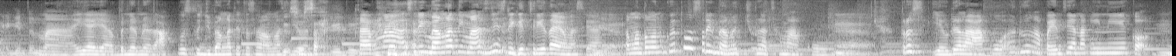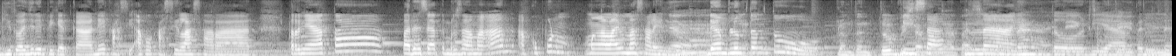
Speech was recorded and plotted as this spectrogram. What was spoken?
kayak gitu loh. Nah iya ya benar-benar aku setuju banget itu sama Mas Itu Dion. susah gitu. Karena sering banget nih Mas ini sedikit cerita ya Mas ya. Iya. Teman-temanku tuh sering banget curhat sama aku. Ya. Terus ya udahlah aku, aduh ngapain sih anak ini kok Hmm. gitu aja dipikirkan. Dia kasih aku kasihlah saran. Ternyata pada saat yang bersamaan aku pun mengalami masalah itu Ya, dan belum tentu belum tentu bisa, Bisa. mengatasi. Nah, itu jadi dia, itu. benar.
